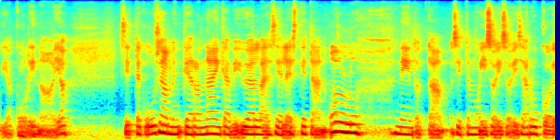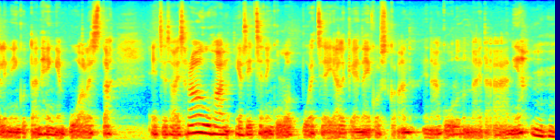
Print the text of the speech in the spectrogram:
ja kolinaa. Ja sitten kun useammin kerran näin kävi yöllä ja siellä ei ketään ollut, niin tota, sitten mun iso iso isä rukoili niin tämän hengen puolesta – että se saisi rauhan ja sitten se niin kuin loppui, että sen jälkeen ei koskaan enää kuulunut näitä ääniä. Mm-hmm.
